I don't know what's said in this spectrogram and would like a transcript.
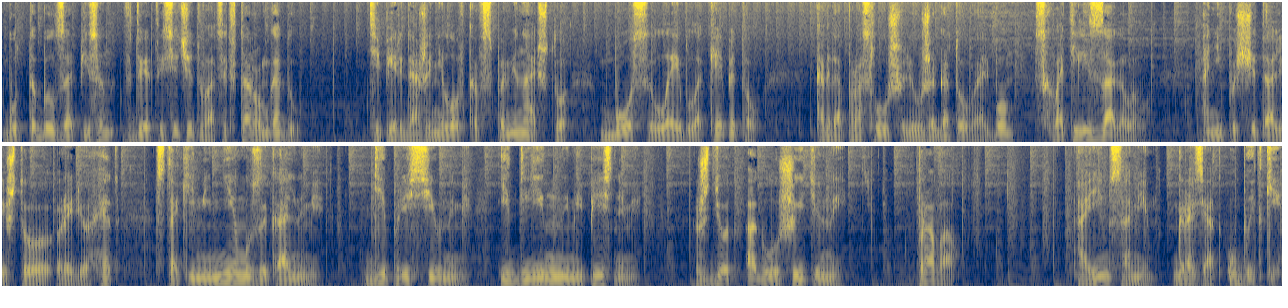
будто был записан в 2022 году. Теперь даже неловко вспоминать, что боссы лейбла Capital, когда прослушали уже готовый альбом, схватились за голову. Они посчитали, что Radiohead с такими немузыкальными, депрессивными и длинными песнями ждет оглушительный провал. А им самим грозят убытки.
